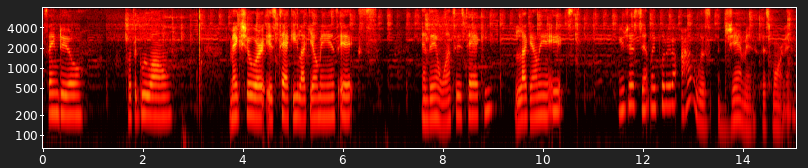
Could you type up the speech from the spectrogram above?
Same deal. Put the glue on. Make sure it's tacky like your man's ex. And then once it's tacky, like your man ex, you just gently put it on. I was jamming this morning.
